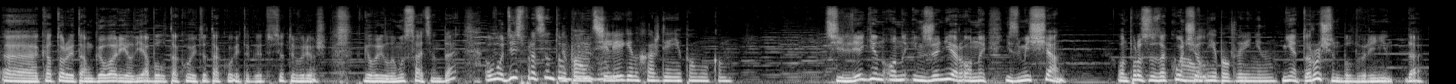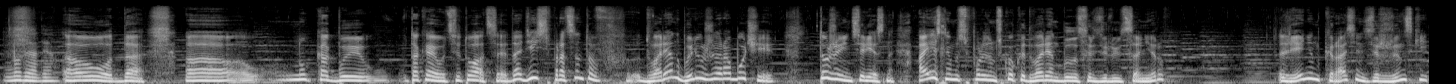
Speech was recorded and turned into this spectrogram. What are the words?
Э, который там говорил, я был такой-то, такой-то, говорит, все ты врешь, говорил ему Сатин, да? Вот 10% да, по-моему, Телегин хождение по мукам. Телегин, он инженер, он из Мещан. Он просто закончил... А, он не был дворянином. Нет, Рощин был дворянин, да. Ну да, да. А, вот, да. А, ну, как бы такая вот ситуация, да. 10% дворян были уже рабочие. Тоже интересно. А если мы вспомним, сколько дворян было среди революционеров? Ленин, Красин, Дзержинский.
